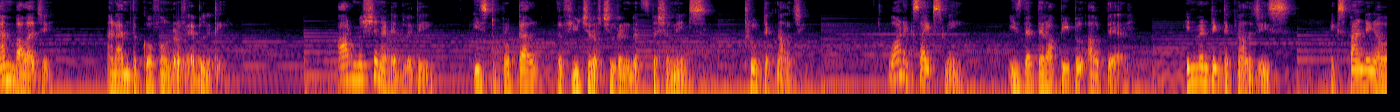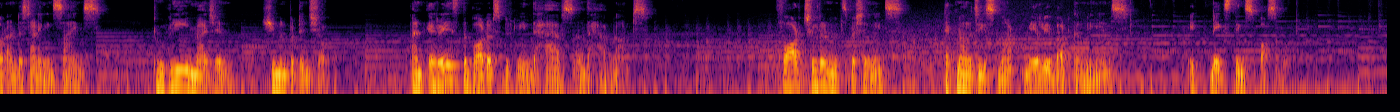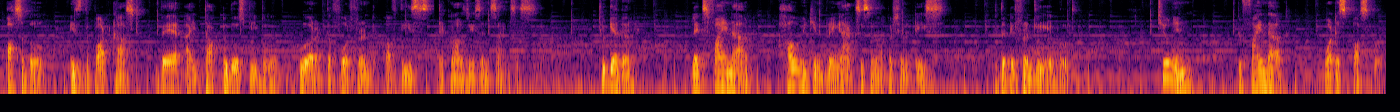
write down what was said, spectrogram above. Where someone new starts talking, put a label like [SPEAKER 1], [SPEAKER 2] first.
[SPEAKER 1] I'm Balaji, and I'm the co founder of Ability. Our mission at Ability is to propel the future of children with special needs through technology. What excites me is that there are people out there inventing technologies, expanding our understanding in science to reimagine human potential and erase the borders between the haves and the have nots. For children with special needs, technology is not merely about convenience, it makes things possible. Possible is the podcast where I talk to those people who are at the forefront of these technologies and sciences. Together, let's find out how we can bring access and opportunities to the differently abled. Tune in to find out what is possible.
